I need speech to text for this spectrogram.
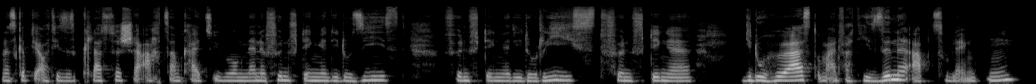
Und es gibt ja auch diese klassische Achtsamkeitsübung, nenne fünf Dinge, die du siehst, fünf Dinge, die du riechst, fünf Dinge, die du hörst, um einfach die Sinne abzulenken,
